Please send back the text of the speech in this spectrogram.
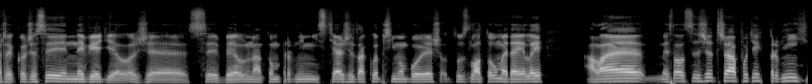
řekl, že si nevěděl, že si byl na tom prvním místě a že takhle přímo bojuješ o tu zlatou medaili ale myslel si, že třeba po těch prvních,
